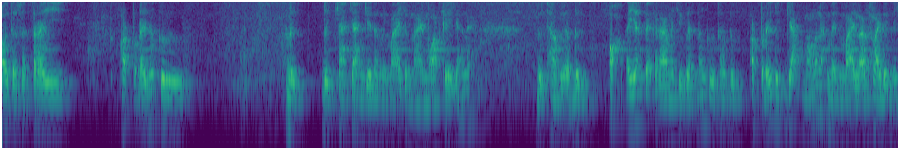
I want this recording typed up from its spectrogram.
ឲ្យតែស្ត្រីអត់ប្តីនោះគឺដូចដូចចាស់ចាស់និយាយតែមិនម៉ាយចំណាយមាត់គេអញ្ចឹងណាដូចថាវាដូចអស់អីពាក់កណ្ដាលមួយជីវិតហ្នឹងគឺថាដូចអត់ប្តីដូចយ៉ាប់ហ្មងណាមិនម៉ាយឡើងថ្លៃដូចនេះ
